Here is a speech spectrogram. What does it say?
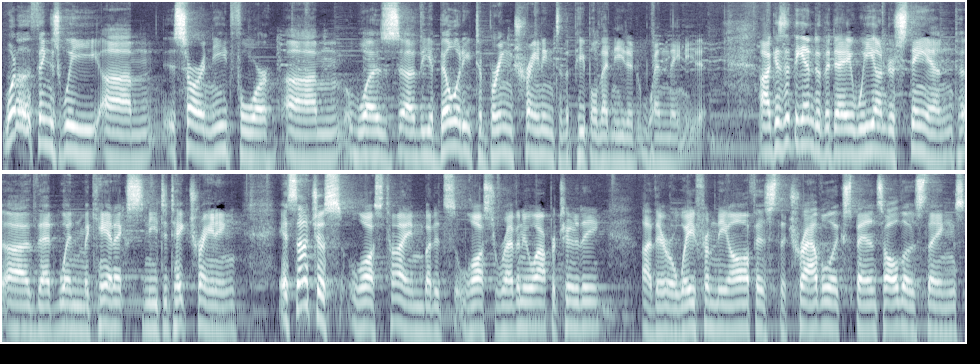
One of the things we um, saw a need for um, was uh, the ability to bring training to the people that need it when they need it. Because uh, at the end of the day, we understand uh, that when mechanics need to take training, it's not just lost time, but it's lost revenue opportunity. Uh, they're away from the office, the travel expense, all those things.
